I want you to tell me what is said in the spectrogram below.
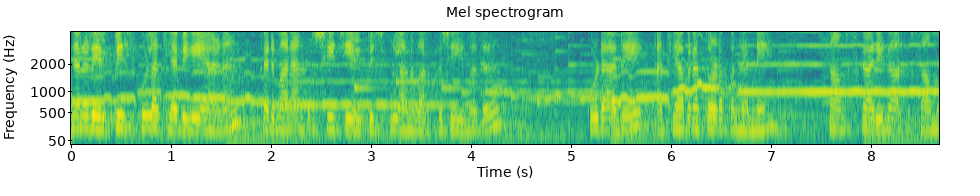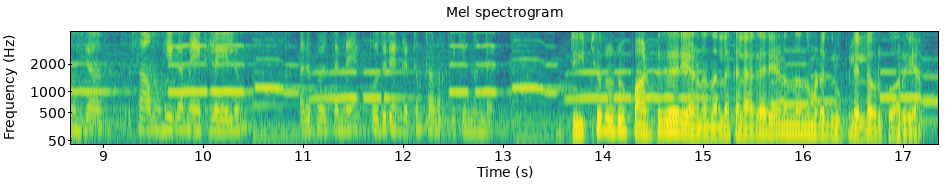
ഞാനൊരു എൽ പി സ്കൂൾ അധ്യാപികയാണ്. കരുമാനാംകുറിശി ജി എൽ പി സ്കൂളിലാണ് വർക്ക് ചെയ്യുന്നത്. കൂടാതെ അധ്യാപനത്തോടൊപ്പം തന്നെ സാംസ്കാരിക സാമൂഹിക സാമൂഹിക മേഖലയിലും അതുപോലെ തന്നെ പൊതുരംഗത്തും പ്രവർത്തിക്കുന്നുണ്ട്. ടീച്ചർ ഒരു പാട്ടുകാരിയാണ് നല്ല കലാകാരിയാണെന്ന് നമ്മുടെ ഗ്രൂപ്പിൽ എല്ലാവർക്കും അറിയാം.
